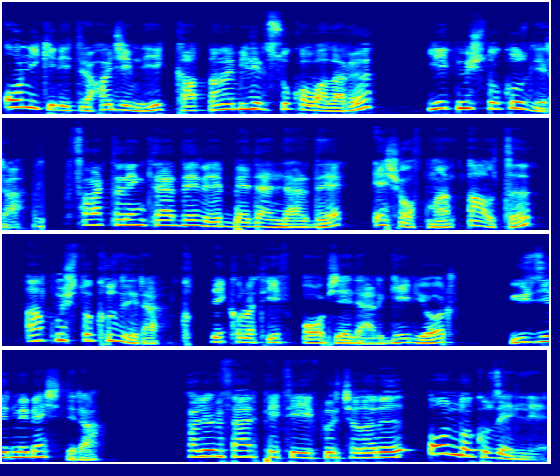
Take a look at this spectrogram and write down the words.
12 litre hacimli katlanabilir su kovaları 79 lira. Farklı renklerde ve bedenlerde eşofman altı 69 lira. Dekoratif objeler geliyor 125 lira. Kalorifer peteği fırçaları 19.50.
